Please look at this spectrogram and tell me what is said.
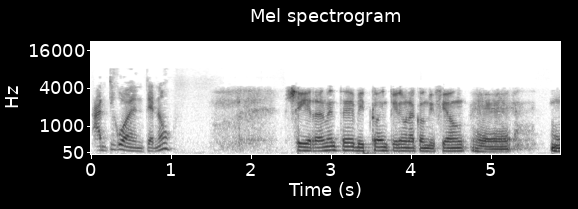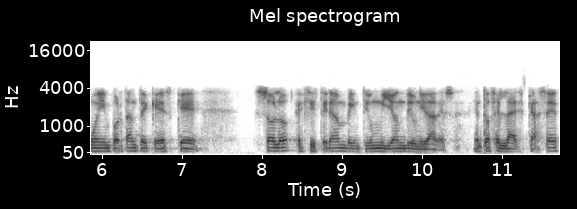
antiguamente, ¿no? Sí, realmente Bitcoin tiene una condición muy importante que es que solo existirán 21 millones de unidades. Entonces la escasez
